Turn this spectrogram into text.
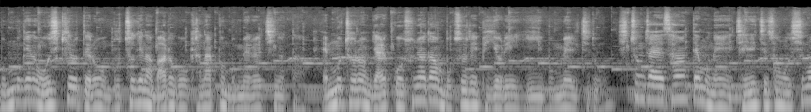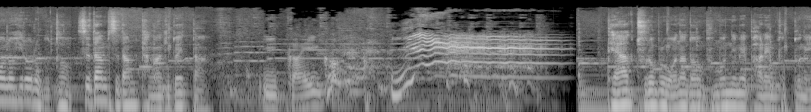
몸무게는 50kg대로 무척이나 마르고 갸냘픈 몸매를 지녔다. 엠무처럼 얇고 소녀다운 목소리의 비결이 이 몸매일지도. 시청자의 사연 때문에 제니치 성우 시모노 히로로부터 쓰담쓰담 당하기도 했다. いいかいいか 대학 졸업을 원하던 부모님의 바램 덕분에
